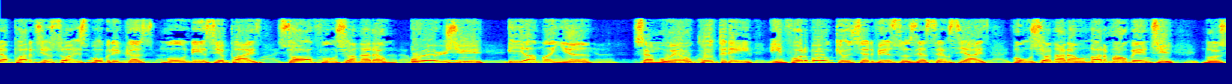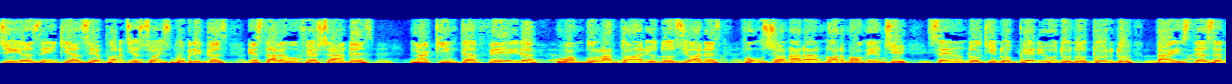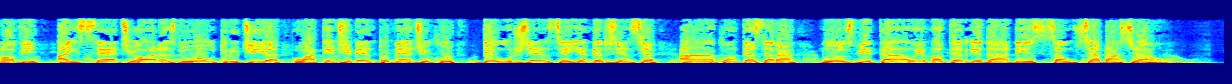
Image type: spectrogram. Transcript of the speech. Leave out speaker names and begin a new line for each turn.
Repartições públicas municipais só funcionarão hoje e amanhã Samuel Cotrim informou que os serviços essenciais funcionarão normalmente nos dias em que as repartições públicas estarão fechadas. Na quinta-feira, o ambulatório 12 horas funcionará normalmente, sendo que no período noturno, das 19 às 7 horas do outro dia, o atendimento médico de urgência e emergência acontecerá no Hospital e Maternidade São Sebastião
